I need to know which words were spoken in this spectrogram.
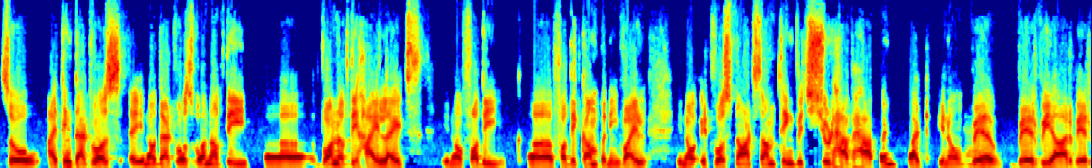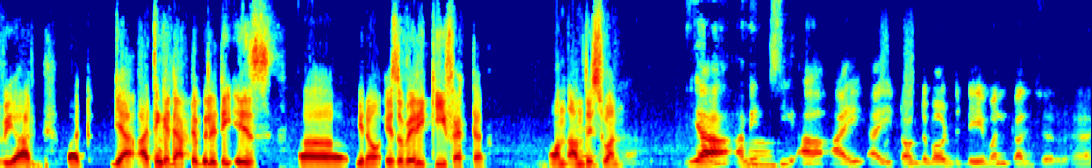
so I think that was you know that was one of the uh, one of the highlights you know for the uh, for the company. While you know it was not something which should have happened, but you know right. where where we are where we are. But yeah, I think adaptability is uh, you know is a very key factor on on this one. Yeah, I mean, um, see, uh, I I talked about the day one culture uh,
